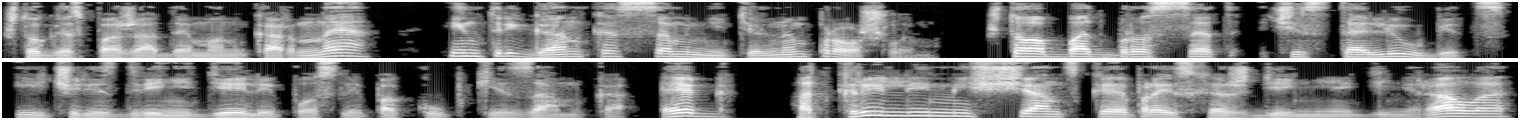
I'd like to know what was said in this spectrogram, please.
что госпожа де Монкарне – интриганка с сомнительным прошлым, что аббат Броссет – чистолюбец и через две недели после покупки замка Эг открыли мещанское происхождение генерала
